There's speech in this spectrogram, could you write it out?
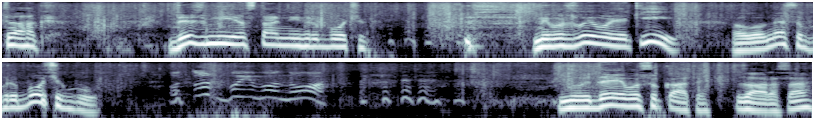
Так. Де ж мій останній грибочок? Неважливо який. Головне, щоб грибочок був. Отож бо і воно. Ну і де його шукати зараз, а?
